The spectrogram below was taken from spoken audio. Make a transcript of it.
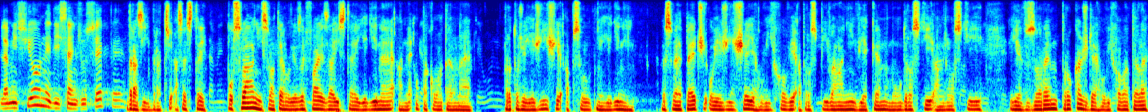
La missione di San Giuseppe... Drazí bratři a sestry, poslání svatého Josefa je zajisté jediné a neopakovatelné protože Ježíš je absolutně jediný. Ve své péči o Ježíše, jeho výchově a prospívání věkem, moudrostí a milostí je vzorem pro každého vychovatele,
